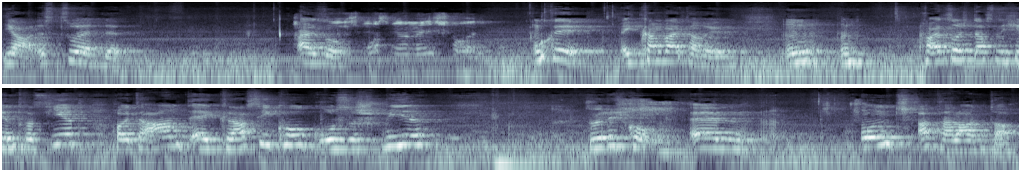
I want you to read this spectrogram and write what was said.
Ja, ist zu Ende. Also, Ich muss mir Milch holen. Okay, ich kann weiterreden. Mhm, mhm. Falls euch das nicht interessiert, heute Abend El Clasico, großes Spiel. Würde ich gucken. Ähm, und Atalanta.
